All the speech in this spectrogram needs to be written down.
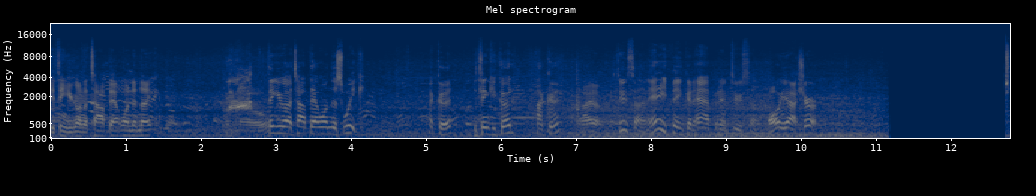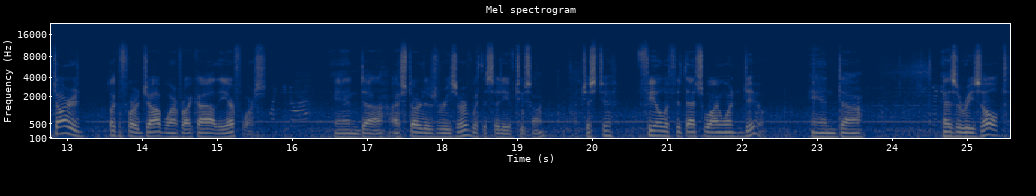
You think you're going to top that one tonight? No. Think you're going to top that one this week? I could. You think you could? I could. I don't. Tucson. Anything could happen in Tucson. Oh yeah, sure. Started looking for a job whenever I got out of the Air Force. And uh, I started as a reserve with the city of Tucson just to feel if that's what I wanted to do. And uh, as a result,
